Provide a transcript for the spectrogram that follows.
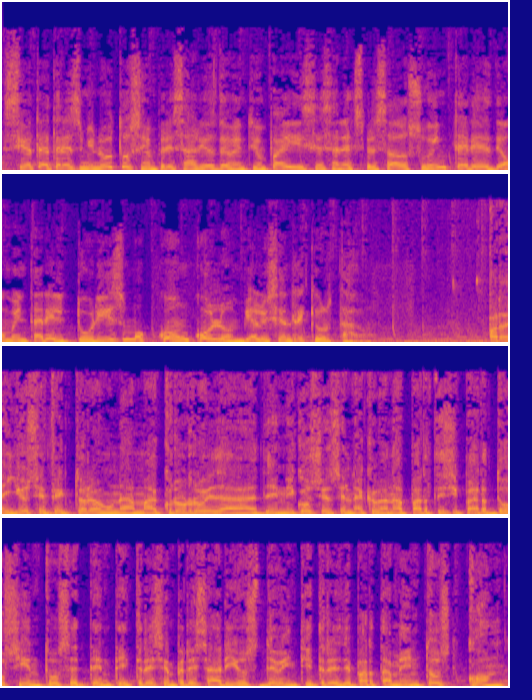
Siete tres minutos, empresarios de 21 países han expresado su interés de aumentar el turismo con Colombia. Luis Enrique Hurtado. Para ello se efectuará una macro rueda de negocios en la que van a participar 273 empresarios de 23 departamentos con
